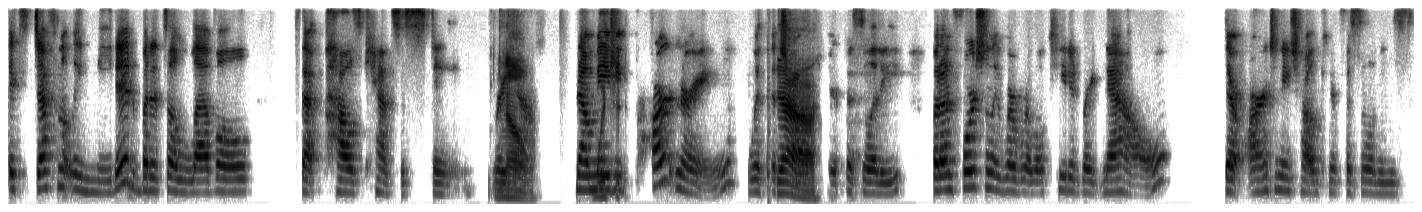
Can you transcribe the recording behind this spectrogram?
it's definitely needed but it's a level that pals can't sustain right no. now now maybe Which, partnering with the yeah. childcare facility but unfortunately where we're located right now there aren't any childcare facilities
